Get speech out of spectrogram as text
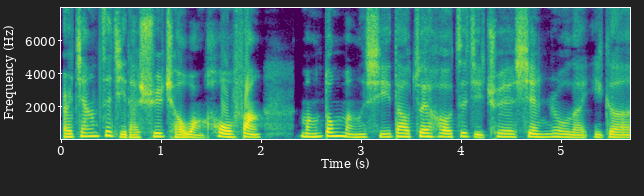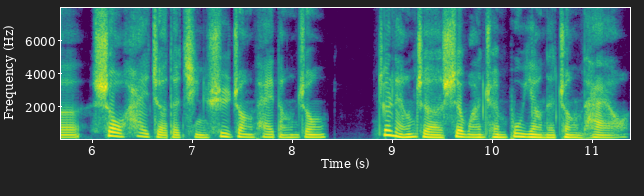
而将自己的需求往后放，忙东忙西，到最后自己却陷入了一个受害者的情绪状态当中，这两者是完全不一样的状态哦。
